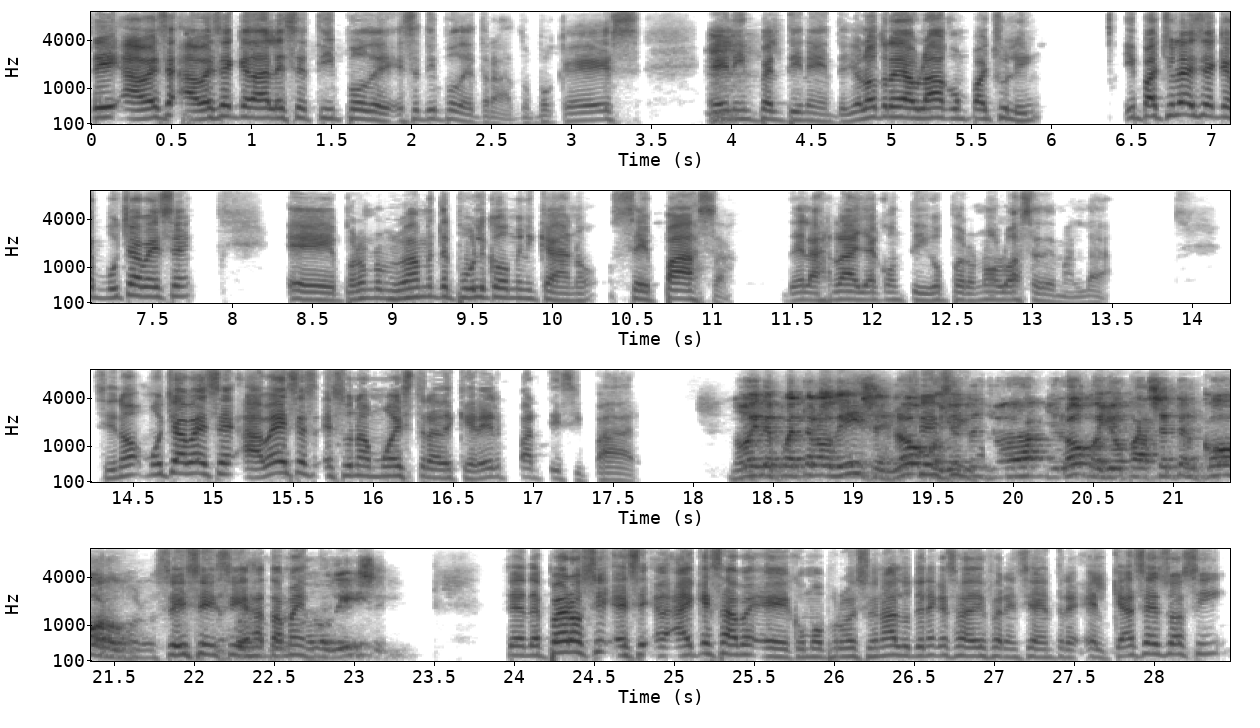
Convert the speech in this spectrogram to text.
Sí, a veces, a veces hay que darle ese tipo de, ese tipo de trato, porque es el impertinente. Yo el otro día hablaba con Pachulín y Pachulín decía que muchas veces, eh, por ejemplo, el público dominicano se pasa de las rayas contigo, pero no lo hace de maldad. Sino muchas veces, a veces es una muestra de querer participar. No, y después te lo dicen, loco, Sí, yo, te- loco, yo para hacerte el coro. Sí, sí, sí, Después te exactamente. lo dicen. Pero sí, es- hay que saber, eh, como profesional, tú tienes que saber diferenciar entre el que hace eso así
